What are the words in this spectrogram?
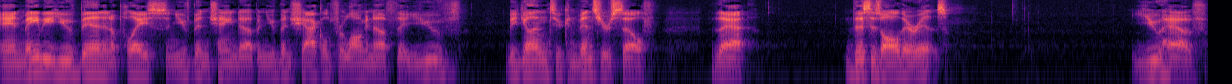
And maybe you've been in a place and you've been chained up and you've been shackled for long enough that you've begun to convince yourself that this is all there is. You have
